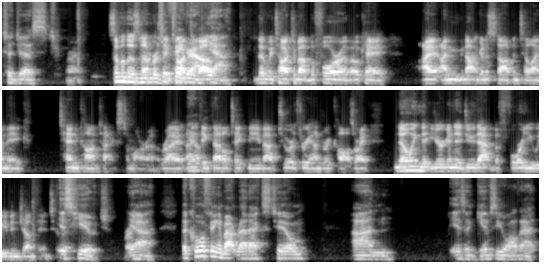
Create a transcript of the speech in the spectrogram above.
to just Right. some of those numbers we talked figure about. Yeah. that we talked about before of okay I, i'm not going to stop until i make 10 contacts tomorrow right i think that'll take me about two or 300 calls right knowing that you're going to do that before you even jump into Is it huge. Right. Yeah. the cool thing about Red X too, um, is it gives you all that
